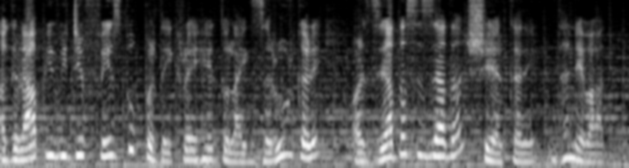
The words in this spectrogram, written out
अगर आप ये वीडियो Facebook पर देख रहे हैं तो लाइक ज़रूर करें और ज़्यादा से ज़्यादा शेयर करें। धन्यवाद।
